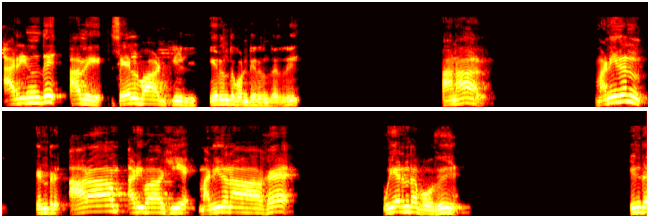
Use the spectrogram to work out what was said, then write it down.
அறிந்து அது செயல்பாட்டில் இருந்து கொண்டிருந்தது. ஆனால் மனிதன் என்று ஆறாம் அறிவாகிய மனிதனாக உயர்ந்தபோது இந்த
